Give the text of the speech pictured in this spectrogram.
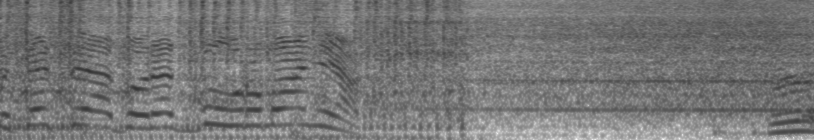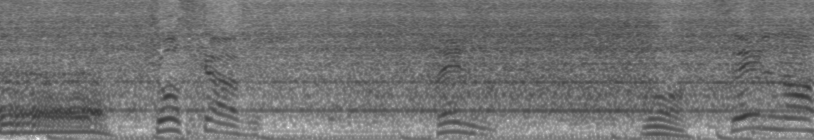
А, до Red Bull Романія. Що скажеш? Сильно. О, Сильно,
